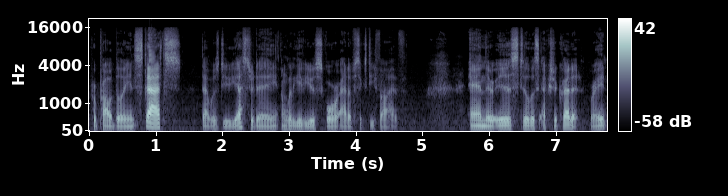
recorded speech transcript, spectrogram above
For probability and stats, that was due yesterday, I'm going to give you a score out of 65. And there is still this extra credit, right?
